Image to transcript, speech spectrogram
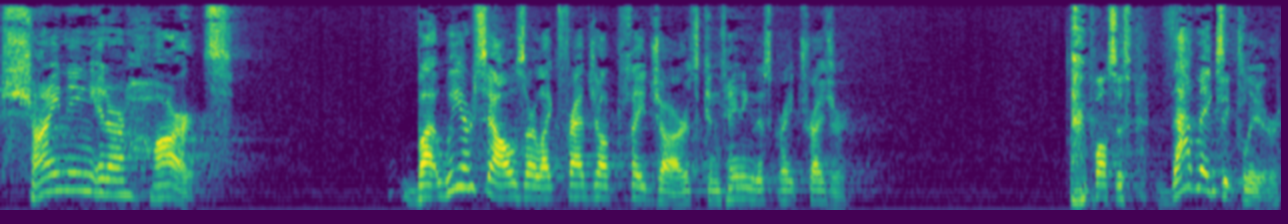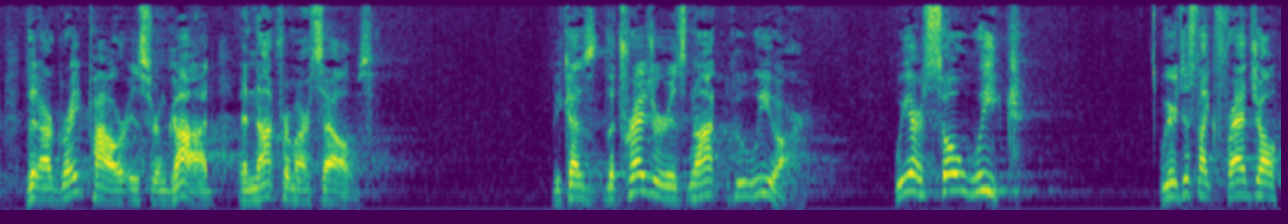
shining in our hearts. But we ourselves are like fragile clay jars containing this great treasure. And Paul says that makes it clear that our great power is from God and not from ourselves. Because the treasure is not who we are. We are so weak. We are just like fragile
